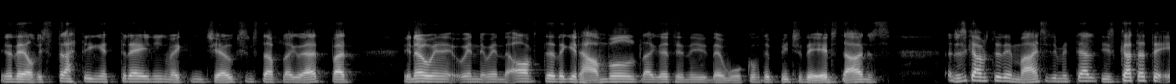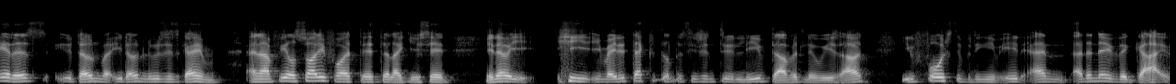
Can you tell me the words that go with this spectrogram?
you know, they'll be strutting at training, making jokes and stuff like that. But you know, when when when after they get humbled like this and they, they walk off the pitch with their heads down, it's it just comes to their mindset and mentalities. Cut out the errors, you don't you don't lose this game. And I feel sorry for Arteta, like you said. You know, he, he, he made a tactical decision to leave David Luiz out. You forced to bring him in, and I don't know if the guy.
